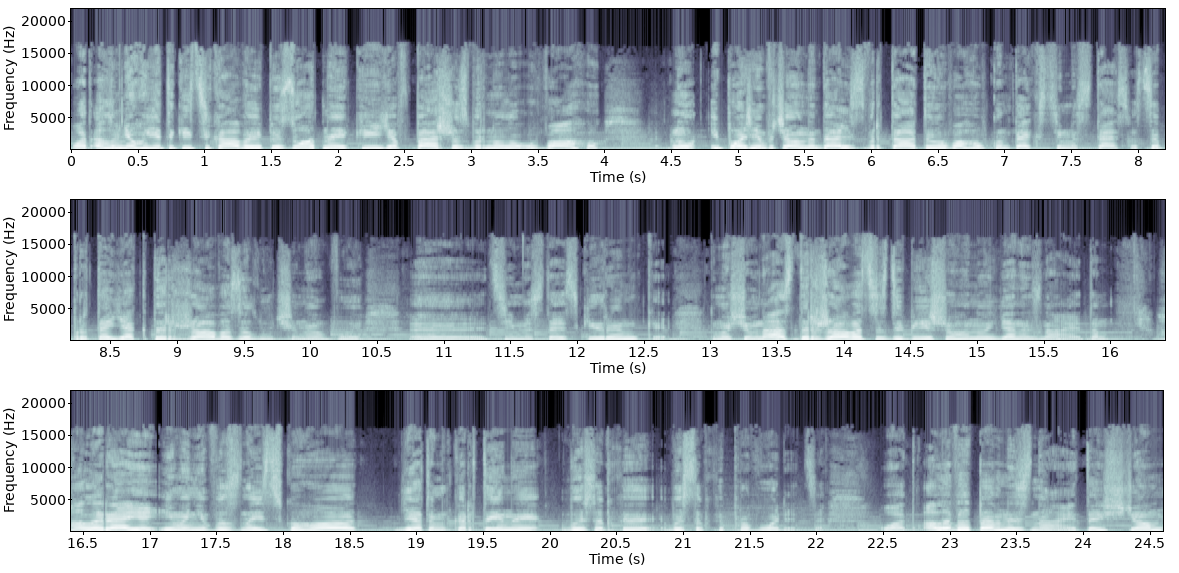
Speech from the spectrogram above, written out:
От, але в нього є такий цікавий епізод, на який я вперше звернула увагу. Ну і потім почала надалі звертати увагу в контексті мистецтва. Це про те, як держава залучена в е, ці мистецькі ринки. Тому що в нас держава це здебільшого, ну я не знаю, там галерея імені Возницького. Є там картини, виставки виставки проводяться. От, але ви певне знаєте, що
